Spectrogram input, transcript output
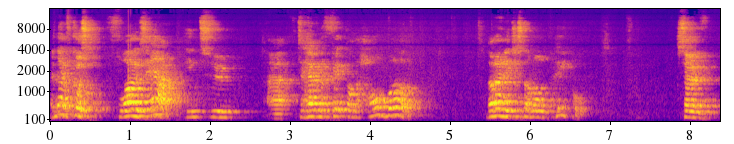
And that, of course, flows out into uh, to have an effect on the whole world, not only just on all people. So,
